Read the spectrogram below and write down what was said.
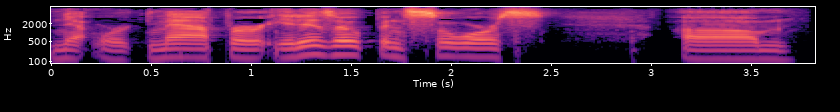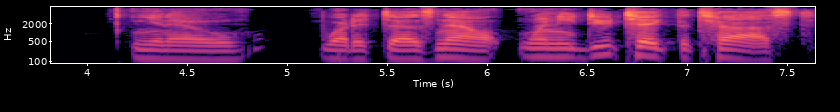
network mapper. It is open source. Um, you know what it does. Now, when you do take the test,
